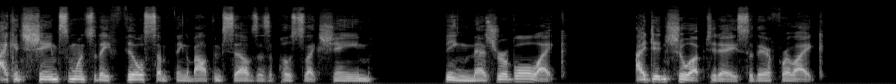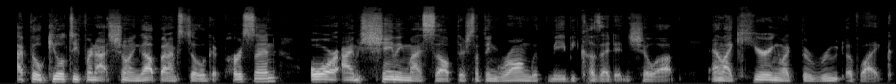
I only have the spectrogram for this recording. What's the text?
I can shame someone so they feel something about themselves as opposed to like shame being measurable. Like I didn't show up today, so therefore, like, I feel guilty for not showing up, but I'm still a good person, or I'm shaming myself. There's something wrong with me because I didn't show up, and like hearing like the root of like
